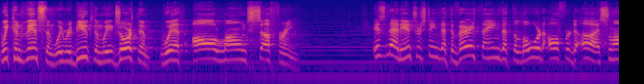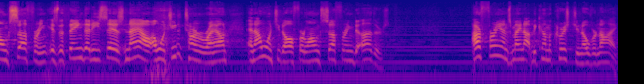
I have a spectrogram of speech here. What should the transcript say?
We convince them, we rebuke them, we exhort them with all long suffering. Isn't that interesting that the very thing that the Lord offered to us, long suffering, is the thing that He says, now I want you to turn around and I want you to offer long suffering to others. Our friends may not become a Christian overnight.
